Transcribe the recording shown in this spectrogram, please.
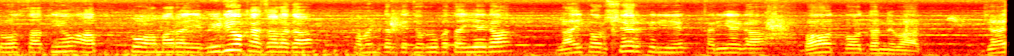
तो साथियों, आपको हमारा ये वीडियो कैसा लगा? कमेंट करके ज़रूर बताइएगा। लाइक और शेयर करिए, करिएगा। बहुत बहुत धन्यवाद।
